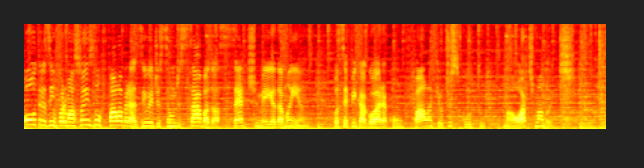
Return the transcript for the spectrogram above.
Outras informações no Fala Brasil, edição de sábado às sete e meia da manhã. Você fica agora com Fala que eu te escuto. Uma ótima noite.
